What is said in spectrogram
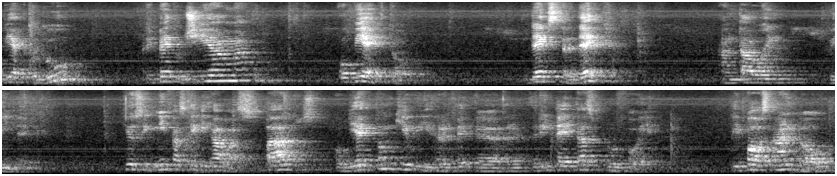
obiecto du ripeto ciam obiecto dextre dec antauen quindec. Tio signifas che vi havas par objecton che vi uh, ripetas plurfoje. Vi povas ankaŭ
